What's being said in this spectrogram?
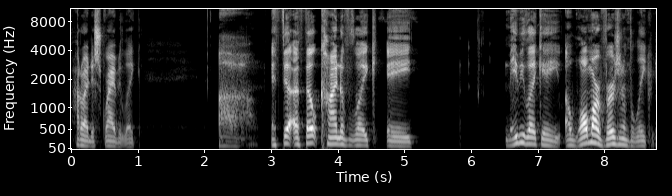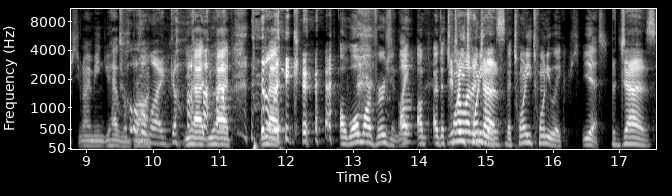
how do I describe it like uh it felt it felt kind of like a maybe like a a Walmart version of the Lakers. You know what I mean? You had LeBron. Oh my god! You had- you had- the you had- a Walmart version, like Oh, uh, the you're talking about the 2020 Lakers, the 2020 Lakers. Yes, the Jazz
